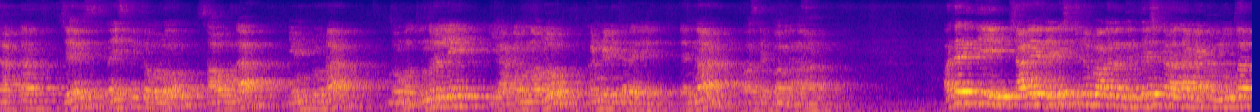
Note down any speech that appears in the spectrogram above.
ಡಾಕ್ಟರ್ ಜೇಮ್ಸ್ ನೈಸ್ಮಿತ್ ಅವರು ಸಾವಿರದ ಎಂಟುನೂರ ತೊಂಬತ್ತೊಂದರಲ್ಲಿ ಈ ಆಟವನ್ನು ಅವರು ಕಂಡುಹಿಡಿತಾರೆ ಎನ್ನ? ಬಾಸ್ಕೆಟ್ಬಾಲ್ ಅನ್ನ ಅದೇ ರೀತಿ ಶಾಲೆಯ ದೈಹಿಕ ಶಿಕ್ಷಣ ವಿಭಾಗದ ನಿರ್ದೇಶಕರಾದ ಡಾಕ್ಟರ್ ಲೂಥರ್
